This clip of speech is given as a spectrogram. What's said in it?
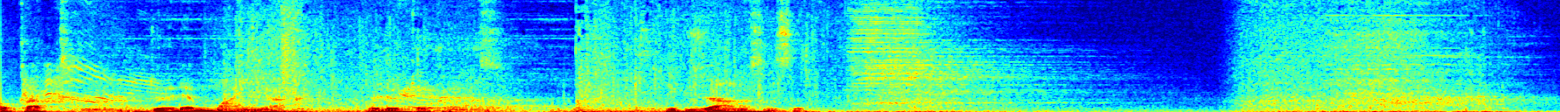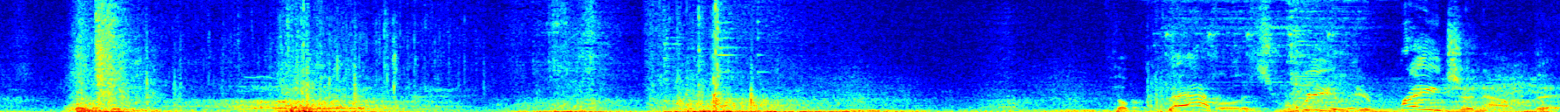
Tokat. Böyle manyak. Böyle tokat. Ne güzel anasını satayım. The battle is really raging out there.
